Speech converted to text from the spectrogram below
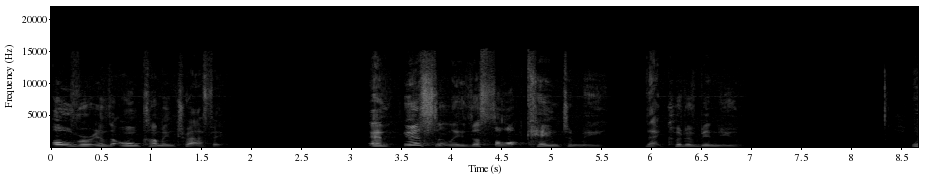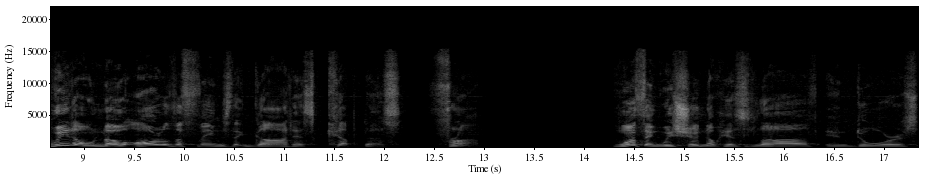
over in the oncoming traffic. And instantly the thought came to me that could have been you. We don't know all of the things that God has kept us from. One thing we should know his love endures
